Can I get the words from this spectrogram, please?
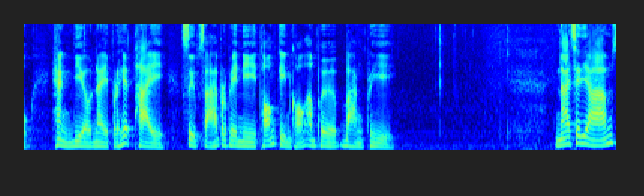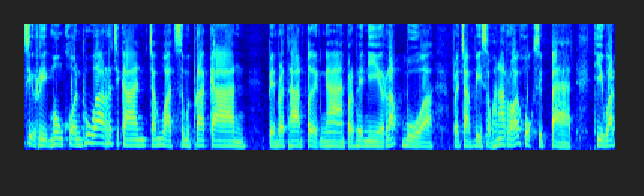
ก แห่งเดียวในประเทศไทย สืบสารประเพณีท้องถิ่นของอำเภอบางพลีนายสยามสิริมงคลผู้ว่าราชการจังหวัดสมุทรปราการ เป็นประธานเปิดงานประเพณีรับบัว ประจำปี 2568 ที่วัด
